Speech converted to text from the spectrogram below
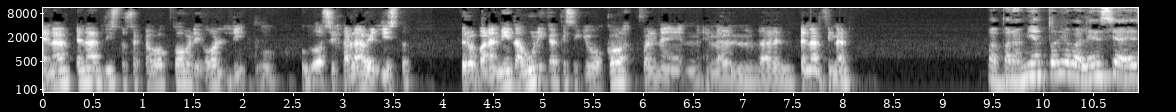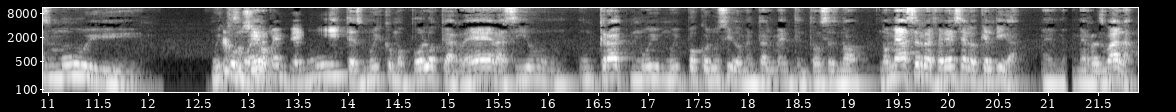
penal, penal, listo, se acabó, cobre, gol, o se jalaba y listo. Pero para mí la única que se equivocó fue en, el, penal final. Para mí Antonio Valencia es muy, muy como Hermen Benítez, muy como Polo Carrera, así un, crack muy, muy poco lúcido mentalmente. Entonces no, no me hace referencia a lo que él diga, me, me resbala.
